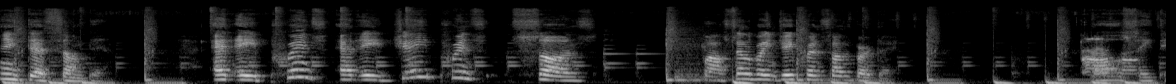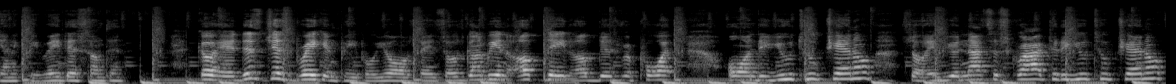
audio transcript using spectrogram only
Ain't that something? At a Prince, at a J Prince son's, while celebrating J Prince son's birthday. Oh, uh-huh. satanic people, ain't that something? Go ahead. This just breaking people, you know what I'm saying? So it's gonna be an update of this report on the YouTube channel. So if you're not subscribed to the YouTube channel,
